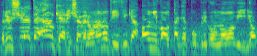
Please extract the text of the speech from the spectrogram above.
riuscirete anche a ricevere una notifica ogni volta che pubblico un nuovo video,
